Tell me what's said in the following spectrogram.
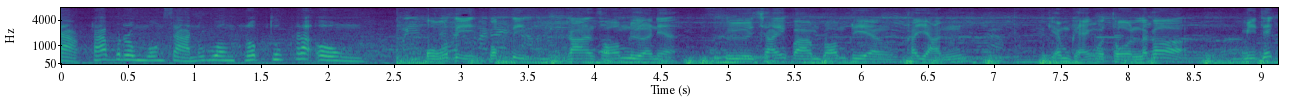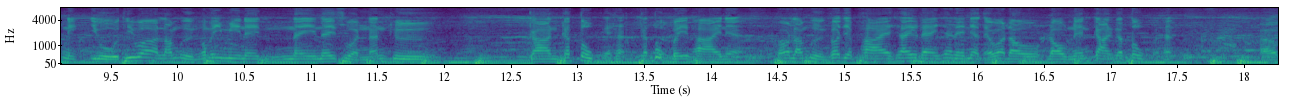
จากพระบรมวงศานุวงศ์ครบทุกพระองค์ ปกติปกติการซ้อมเรือเนี่ยคือใช้ความพร้อมเพรียงขยันเข้มแข็งอดทน แล้วก็มีเทคนิคอยู่ที่ว่าลำอื่นเขาไม่มีในในในส่วนนั้นคือการกระตุกนะฮะกระตุกใบพายเนี่ยเพราะลำอื่นก็จะพายใช้แรงใช้แรงเนี่ยแต่ว่าเราเราเน้นการกระตุกนะครับ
